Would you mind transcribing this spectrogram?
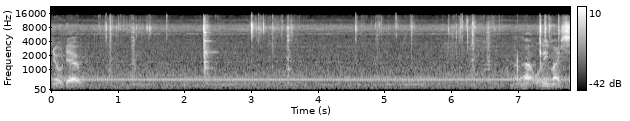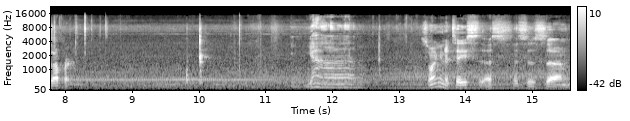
No doubt. That will be my supper. Yeah. So I'm going to taste this. This is um,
